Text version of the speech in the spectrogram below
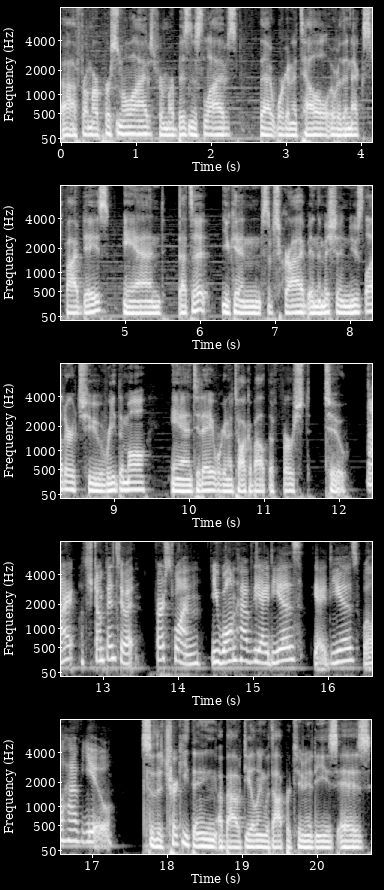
uh, from our personal lives, from our business lives that we're going to tell over the next five days. And that's it. You can subscribe in the mission newsletter to read them all. And today we're going to talk about the first two. All right, let's jump into it. First one you won't have the ideas, the ideas will have you. So, the tricky thing about dealing with opportunities is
